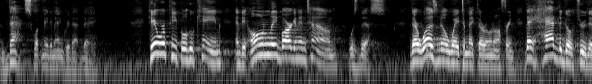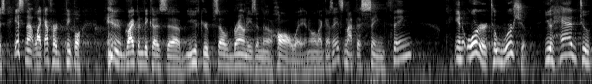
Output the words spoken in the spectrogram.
And that's what made him angry that day. Here were people who came, and the only bargain in town was this. There was no way to make their own offering. They had to go through this. It's not like I've heard people griping because uh, youth group sells brownies in the hallway and all that kind of stuff. It's not the same thing. In order to worship, you had to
